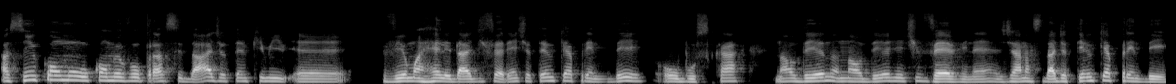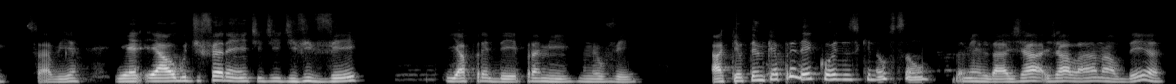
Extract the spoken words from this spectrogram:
Assim como, como eu vou para a cidade, eu tenho que me, é, ver uma realidade diferente, eu tenho que aprender ou buscar na aldeia, na aldeia a gente vive, né? Já na cidade eu tenho que aprender, sabia? E é, é algo diferente de, de viver e aprender para mim, no meu ver. Aqui eu tenho que aprender coisas que não são da minha realidade. Já, já lá na aldeia,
